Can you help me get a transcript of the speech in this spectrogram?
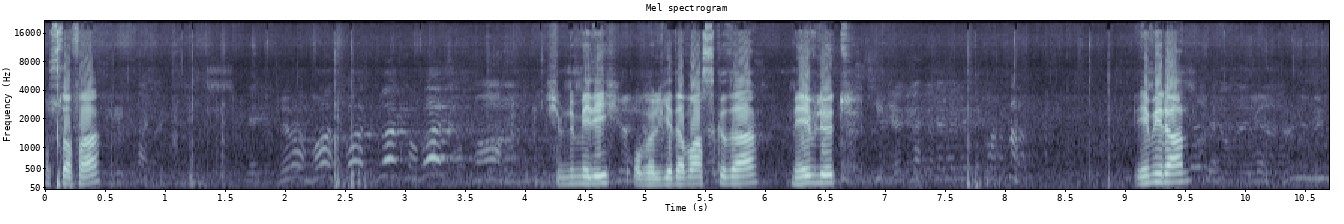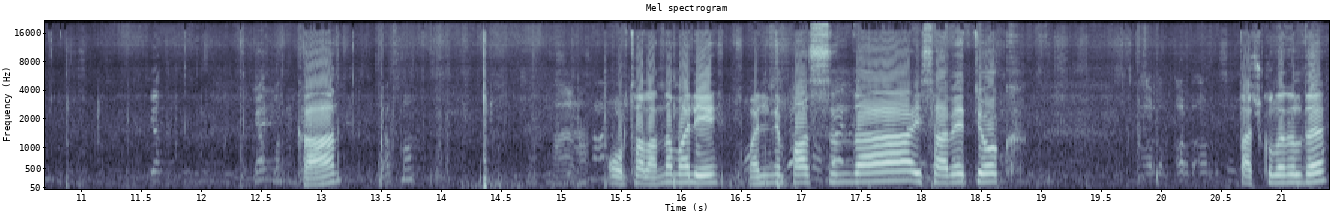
Mustafa. Şimdi Melih o bölgede baskıda. Mevlüt. Emirhan. Kaan. Orta alanda Mali. Mali'nin pasında isabet yok. Taç kullanıldı.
